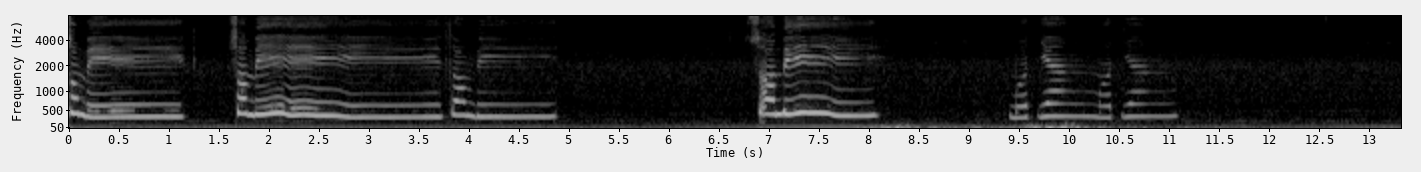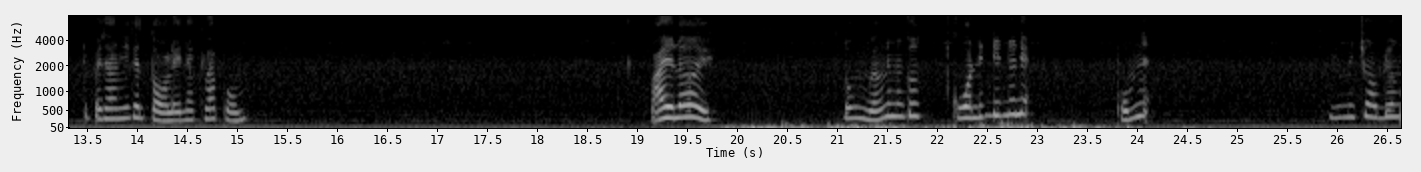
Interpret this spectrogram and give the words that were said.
ซอมบี้ซอมบี้ซอมบี้ซอมบี้หมดยังหมดยัง จะไปทางนี้กันต่อเลยนะครับผม ไปเลยลงเหมืองนี่มันก็กวนนิดๆนะเนี่ย ผมเนี่ยยังไม่ชอบเรื่อง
